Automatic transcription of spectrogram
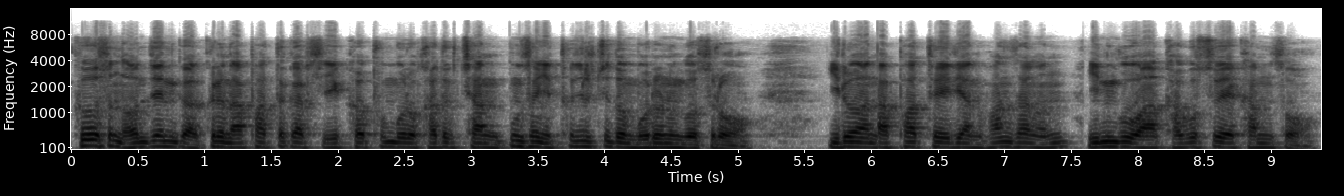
그것은 언젠가 그런 아파트값이 거품으로 가득 찬 풍선이 터질지도 모르는 것으로 이러한 아파트에 대한 환상은 인구와 가구 수의 감소,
